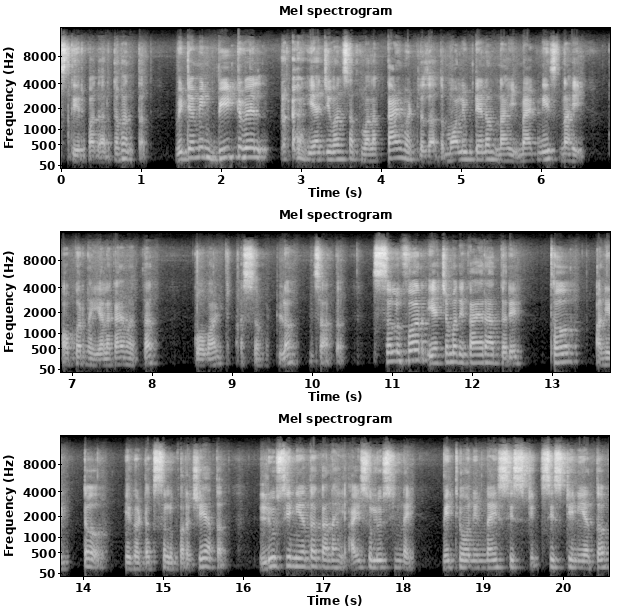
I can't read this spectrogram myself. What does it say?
स्थिर पदार्थ म्हणतात. व्हिटॅमिन बी ट्वेल्व या जीवनसत्वाला काय म्हटलं जातं? मॉलिब्डेनम नाही मॅग्नीज नाही कॉपर नाही याला काय म्हणतात? कोबाल्ट असं म्हटलं जातं. सल्फर याच्यामध्ये काय राहतं रे? थ आणि ट हे घटक सल्फरचे येतात. ल्युसिन येतं का नाही? आयसोल्युसिन नाही. मिथिओनिन नाही. सिस्टिन सिस्टिन येतं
